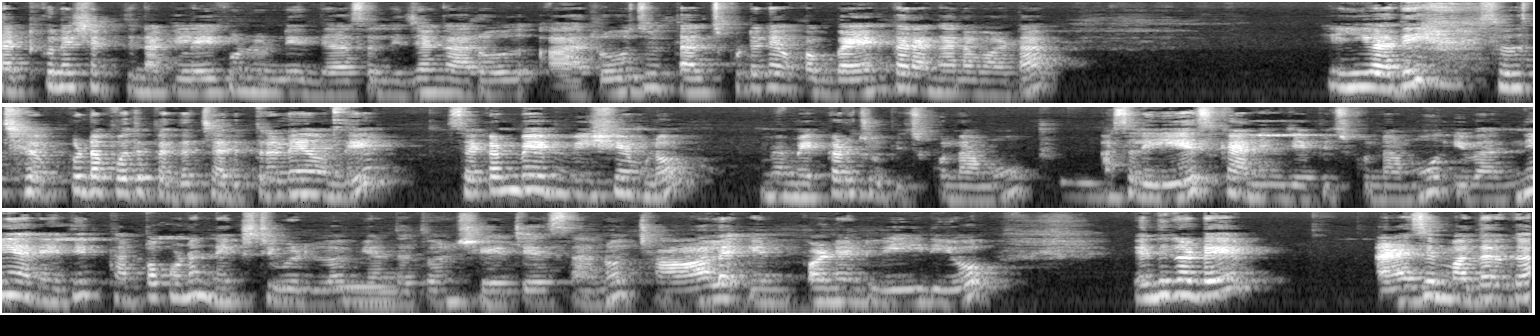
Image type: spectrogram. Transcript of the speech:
తట్టుకునే శక్తి నాకు లేకుండా ఉండింది. అసలు నిజంగా ఆ రోజు ఆ రోజు తలుచుకుంటేనే ఒక భయంకరంగా అన్నమాట. ఇక అది సో చెప్పుకుంటా పోతే పెద్ద చరిత్రనే ఉంది. సెకండ్ బేబీ విషయంలో మేము ఎక్కడ చూపించుకున్నాము? అసలు ఏ స్కానింగ్ చేయించుకున్నాము ఇవన్నీ అనేది తప్పకుండా నెక్స్ట్ వీడియోలో మీ అందరితో షేర్ చేస్తాను. చాలా ఇంపార్టెంట్ వీడియో ఎందుకంటే యాజ్ ఎ మదర్గా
